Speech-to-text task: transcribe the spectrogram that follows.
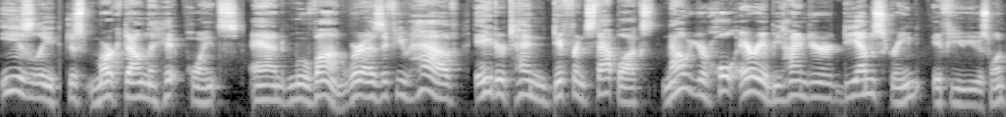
easily just mark down the hit points and move on. Whereas if you have eight or ten different stat blocks, now your whole area behind your DM screen, if you use one,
